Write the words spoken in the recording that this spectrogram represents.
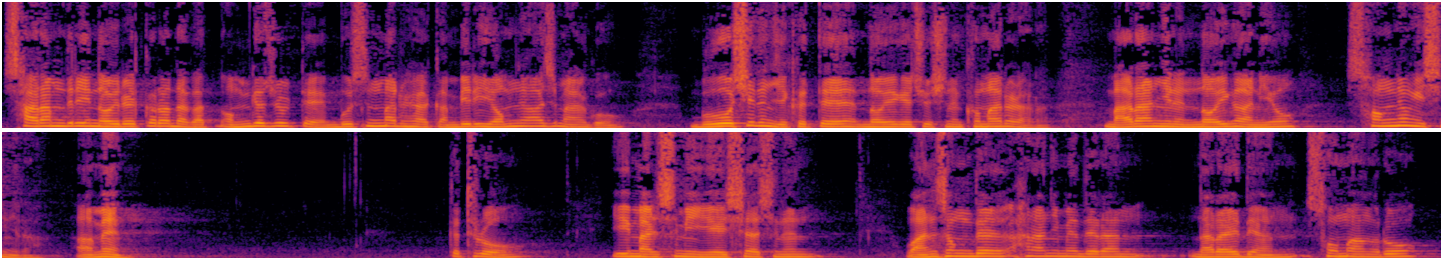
사람들이 너희를 끌어다가 넘겨줄 때 무슨 말을 할까 미리 염려하지 말고 무엇이든지 그때 너에게 주시는 그 말을 알아. 말한 이는 너희가 아니요 성령이시니라. 아멘. 끝으로 이 말씀이 예시하시는 완성될 하나님에 대한 나라에 대한 소망으로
